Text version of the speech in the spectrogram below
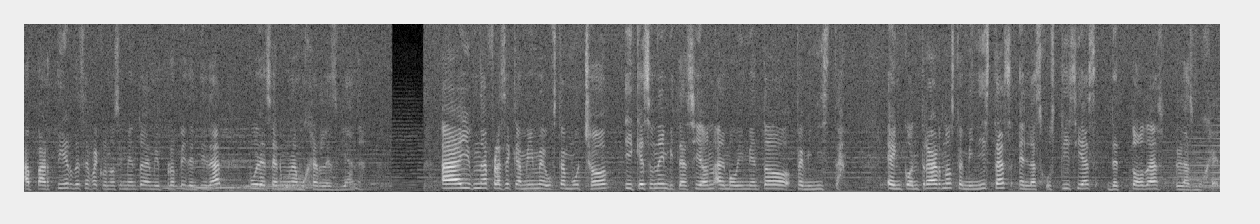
a partir de ese reconocimiento de mi propia identidad pude ser una mujer lesbiana. Hay una frase que a mí me gusta mucho y que es una invitación al movimiento feminista, encontrarnos feministas en las justicias de todas las mujeres.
